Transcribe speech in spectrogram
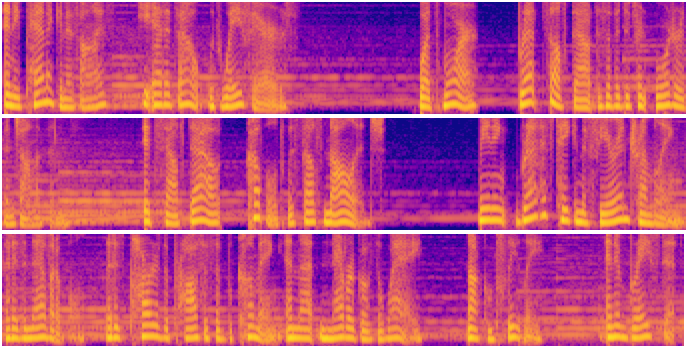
Any panic in his eyes, he edits out with wayfarers. What's more, Bret's self doubt is of a different order than Jonathan's. It's self doubt coupled with self knowledge. Meaning, Bret has taken the fear and trembling that is inevitable, that is part of the process of becoming, and that never goes away, not completely, and embraced it,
